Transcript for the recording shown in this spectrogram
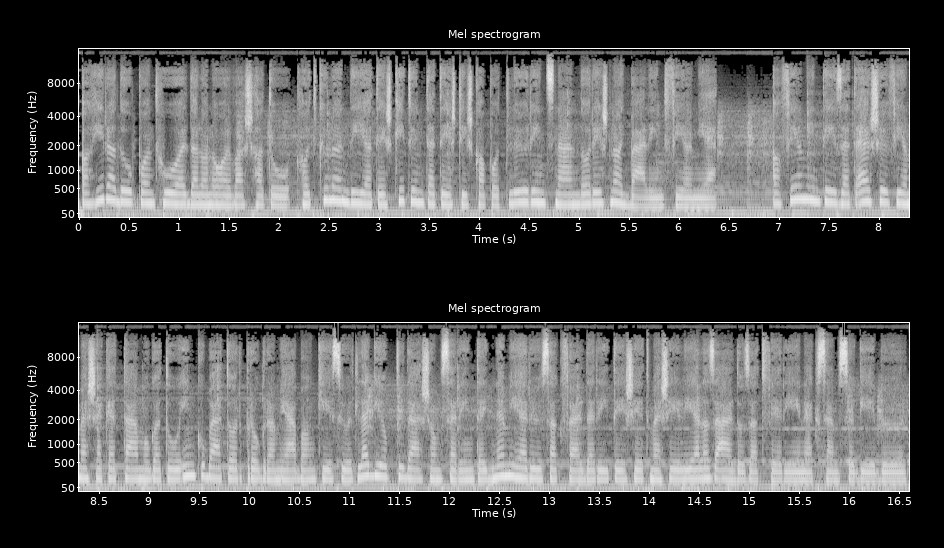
A hiradó.hu oldalon olvasható, hogy külön díjat és kitüntetést is kapott Lőrinc Nándor és Nagy Bálint filmje. A Filmintézet első filmeseket támogató inkubátor programjában készült legjobb tudásom szerint egy nemi erőszak felderítését meséli el az áldozat férjének szemszögéből.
